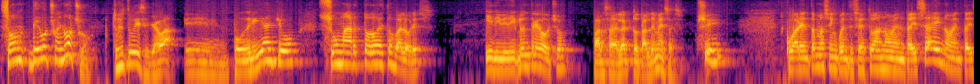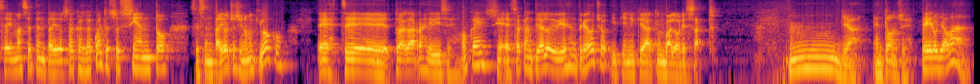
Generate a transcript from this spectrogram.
Son de 8 en 8. Entonces tú dices, ya va, eh, ¿podría yo sumar todos estos valores y dividirlo entre 8 para saber el total de mesas? Sí. 40 más 56 da 96, 96 más 72 sacas la cuenta, eso es 168 si no me equivoco. Este, tú agarras y dices, ok, si esa cantidad lo divides entre 8 y tiene que darte un valor exacto. Mm, ya, entonces, pero ya va,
